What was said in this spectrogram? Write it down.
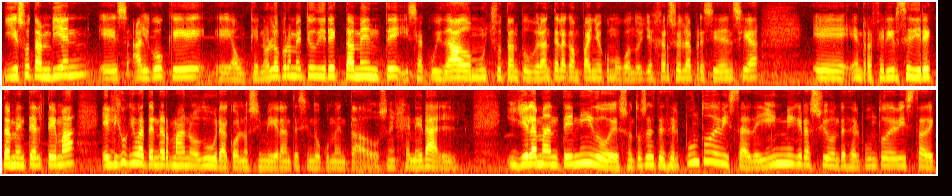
Y eso también es algo que, eh, aunque no lo prometió directamente y se ha cuidado mucho tanto durante la campaña como cuando ya ejerció la presidencia eh, en referirse directamente al tema, él dijo que iba a tener mano dura con los inmigrantes indocumentados en general. Y él ha mantenido eso. Entonces, desde el punto de vista de inmigración, desde el punto de vista de,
